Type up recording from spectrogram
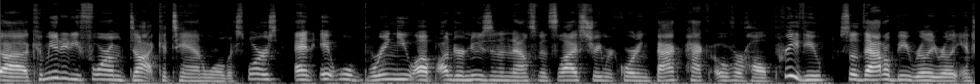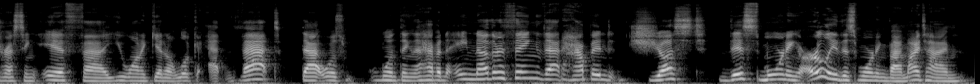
uh, community forum.catan world explorers and it will bring you up under news and announcements live stream recording backpack overhaul preview so that'll be really really interesting if uh, you want to get a look at that that was one thing that happened. Another thing that happened just this morning, early this morning by my time,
